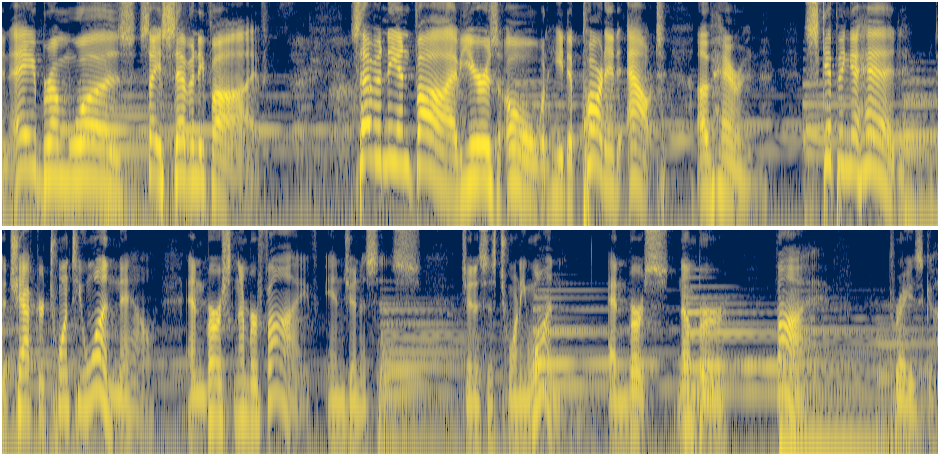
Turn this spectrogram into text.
And Abram was, say, 75. 70 and 5 years old when he departed out of Haran. Skipping ahead to chapter 21 now, and verse number 5 in Genesis. Genesis 21 and verse number 5. Praise God.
